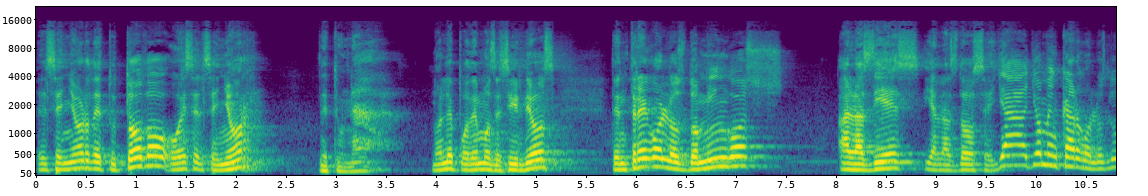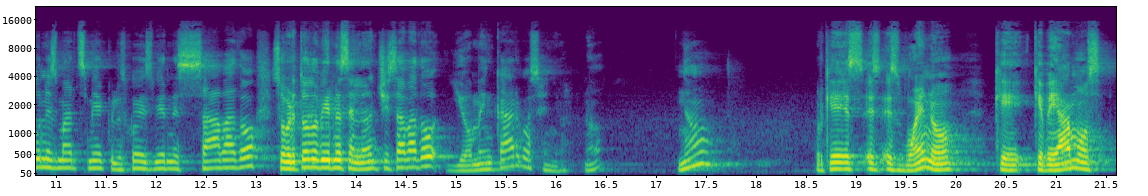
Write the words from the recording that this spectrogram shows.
el Señor de tu todo o es el Señor de tu nada. No le podemos decir, Dios, te entrego los domingos a las 10 y a las 12. Ya, yo me encargo los lunes, martes, miércoles, jueves, viernes, sábado, sobre todo viernes en la noche y sábado, yo me encargo, Señor, ¿no? No, porque es, es, bueno que, que veamos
